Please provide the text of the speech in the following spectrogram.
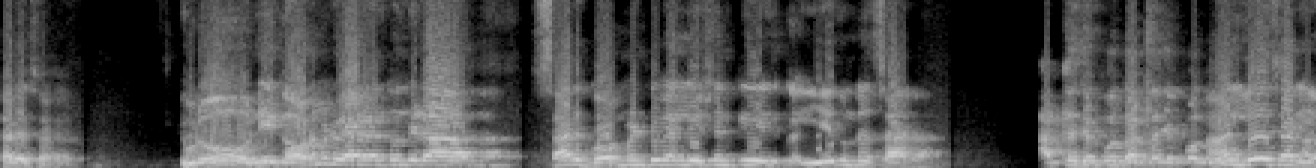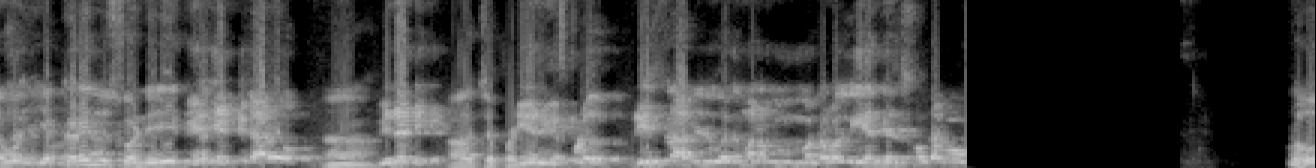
సరే సార్. ఇప్పుడు నీ గవర్నమెంట్ వాల్యూ ఎంత ఉందిడా సార్ గవర్నమెంట్ వాల్యుయేషన్కి ఏది ఉండదు సార్. అట్లా చెప్పొద్దు అట్లా చెప్పొద్దు. లేదు సార్. ఎక్కడైనా చూసుకోండి. ఏజెంట్ గారు. వినండి. చెప్పండి. నేను ఎప్పుడు రిజిస్టర్ ఆఫీస్ పోతే మనం మొట్టమొదటి ఏం తెలుసుకుంటాము? ఇప్పుడు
